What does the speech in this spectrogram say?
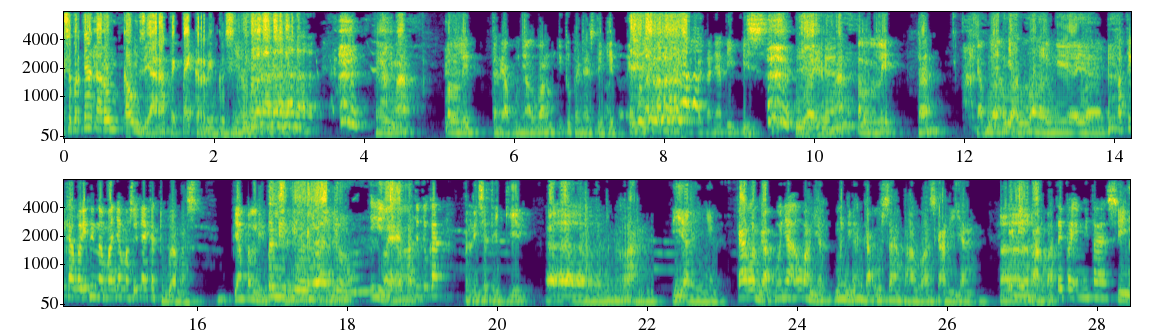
sepertinya kaum kaum ziarah backpacker ini Gus hemat pelit dan nggak punya uang itu beda sedikit bedanya tipis iya iya hemat pelit dan nggak punya, uang. uang iya ya. tapi kalau ini namanya maksudnya kedua mas. Yang pelit. Pelit ya, waduh. Oh, hemat itu kan beli sedikit eh, tapi beneran. Iya iya. kalau nggak punya uang ya mendingan nggak usah bawa sekalian. Ah. ini bawa tapi pakai imitasi.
